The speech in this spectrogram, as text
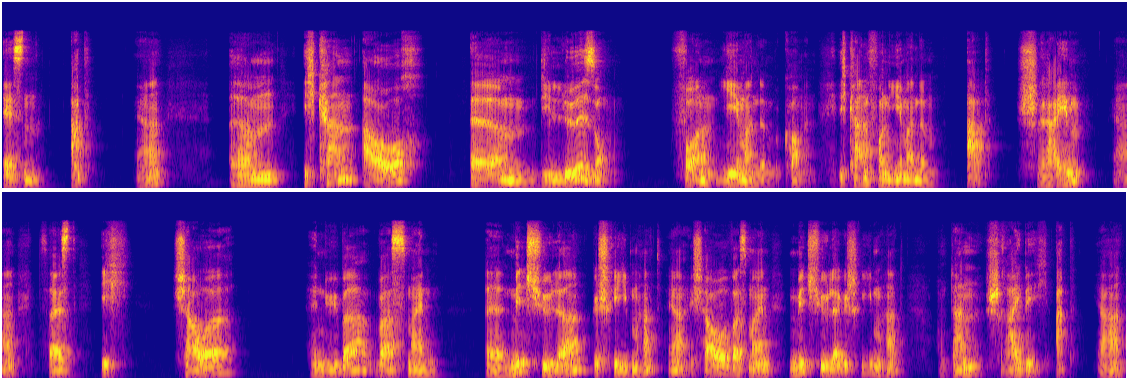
Essen ab. Ja? Ähm, ich kann auch ähm, die Lösung von jemandem bekommen. Ich kann von jemandem abschreiben. Ja? Das heißt, ich schaue hinüber, was mein äh, Mitschüler geschrieben hat. Ja? Ich schaue, was mein Mitschüler geschrieben hat und dann schreibe ich ab. Ja?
